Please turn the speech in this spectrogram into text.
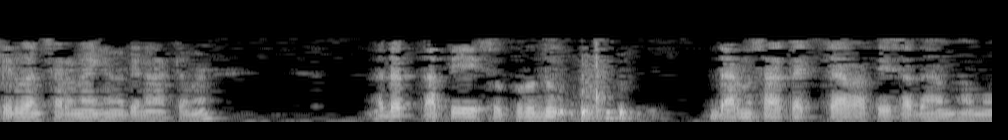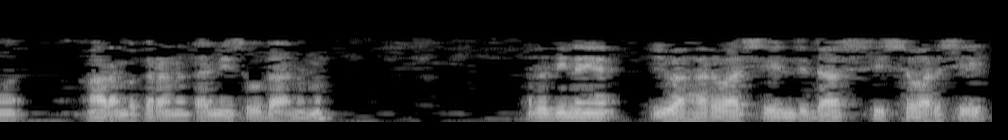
පෙරවන් සරණයි හැම දිනාටම අදත් අපේ සුපුරුදු ධර්ම සාකච්ඡාව අපේ සදහම් හමුව ආරම්භ කරන්නටයි මේ සූදානම. අද දිනය විවාහාර වර්ෂයෙන් 2020 වර්ෂයේ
